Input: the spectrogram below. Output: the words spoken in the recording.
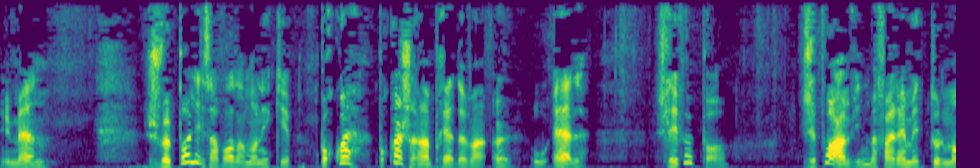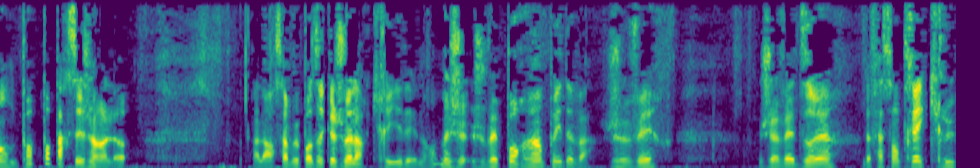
humaines, je veux pas les avoir dans mon équipe. Pourquoi? Pourquoi je rentrais devant eux ou elles? Je les veux pas. J'ai pas envie de me faire aimer de tout le monde, pas, pas par ces gens-là. Alors, ça veut pas dire que je vais leur crier des noms, mais je ne vais pas ramper devant. Je vais, je vais dire de façon très crue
